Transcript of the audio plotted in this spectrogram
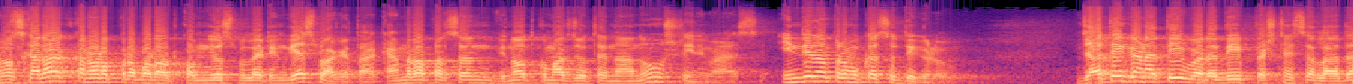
ನಮಸ್ಕಾರ ಕನ್ನಡಪ್ರಭ ಡಾಟ್ ಕಾಮ್ ನ್ಯೂಸ್ ಬುಲೆಟಿನ್ಗೆ ಸ್ವಾಗತ. ಕ್ಯಾಮರಾ ಪರ್ಸನ್ ವಿನೋದ್ ಕುಮಾರ್ ಜೊತೆ ನಾನು ಶ್ರೀನಿವಾಸ್. ಇಂದಿನ ಪ್ರಮುಖ ಸುದ್ದಿಗಳು. ಜಾತಿ ಗಣತಿ ವರದಿ ಪ್ರಶ್ನಿಸಲಾದ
